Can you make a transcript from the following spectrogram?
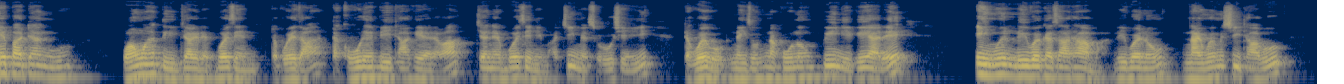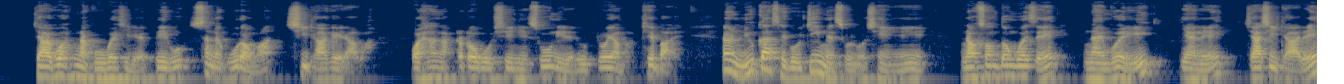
Everton ကို1-1တေကြတဲ့ပွဲစဉ်တပွဲသာတကိုးလေးပေးထားခဲ့ရတာပါကျန်တဲ့ပွဲစဉ်တွေမှာကြည့်မယ်ဆိုလို့ရှိရင်တပွဲကိုအနိုင်ဆုံးနှစ်ကိုးလုံးပေးနေခဲ့ရတယ် အိမ်ဝဲ၄ဘွဲကစားထားမှာ၄ဘွဲလုံးနိုင်ဝဲမရှိထားဘူးကြာကွာနှစ်ကိုးပဲရှိတယ်ပေကို12ကိုးတောင်မှရှိထားခဲ့တာပါဝမ်ဟန်ကတော်တော်ကိုရှည်နေစိုးနေတယ်လို့ပြောရမှာဖြစ်ပါတယ်အဲ့တော့ Newcastle ကိုကြည့်မယ်ဆိုလို့ရှိရင်နောက်ဆုံး၃ပွဲစဉ်နိုင်ပွဲတွေပြန်လဲရရှိထားတယ်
